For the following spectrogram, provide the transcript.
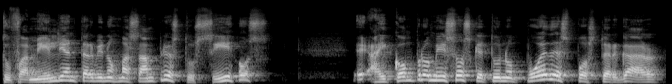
tu familia en términos más amplios, tus hijos. Eh, hay compromisos que tú no puedes postergar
